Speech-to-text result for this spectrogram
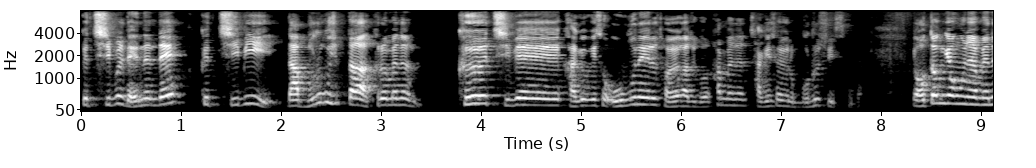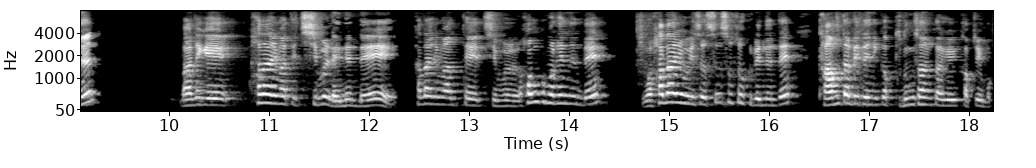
그 집을 냈는데 그 집이 나 물고 싶다 그러면은 그 집의 가격에서 5분의 1을 더해가지고 하면은 자기 소유로 물을 수 있습니다. 어떤 경우냐면은 만약에 하나님한테 집을 냈는데 하나님한테 집을 헌금을 했는데 이거 하나님 위해서 쓰소서 그랬는데 다음 달이 되니까 부동산 가격이 갑자기 막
